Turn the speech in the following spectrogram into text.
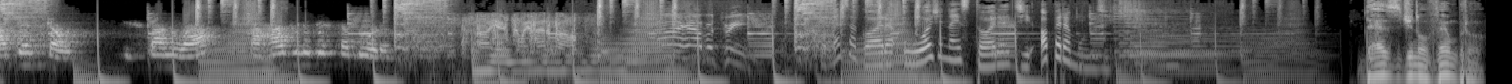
Atenção, está no ar a Rádio Libertadora. Começa agora o Hoje na História de Ópera Mundi. 10 de novembro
